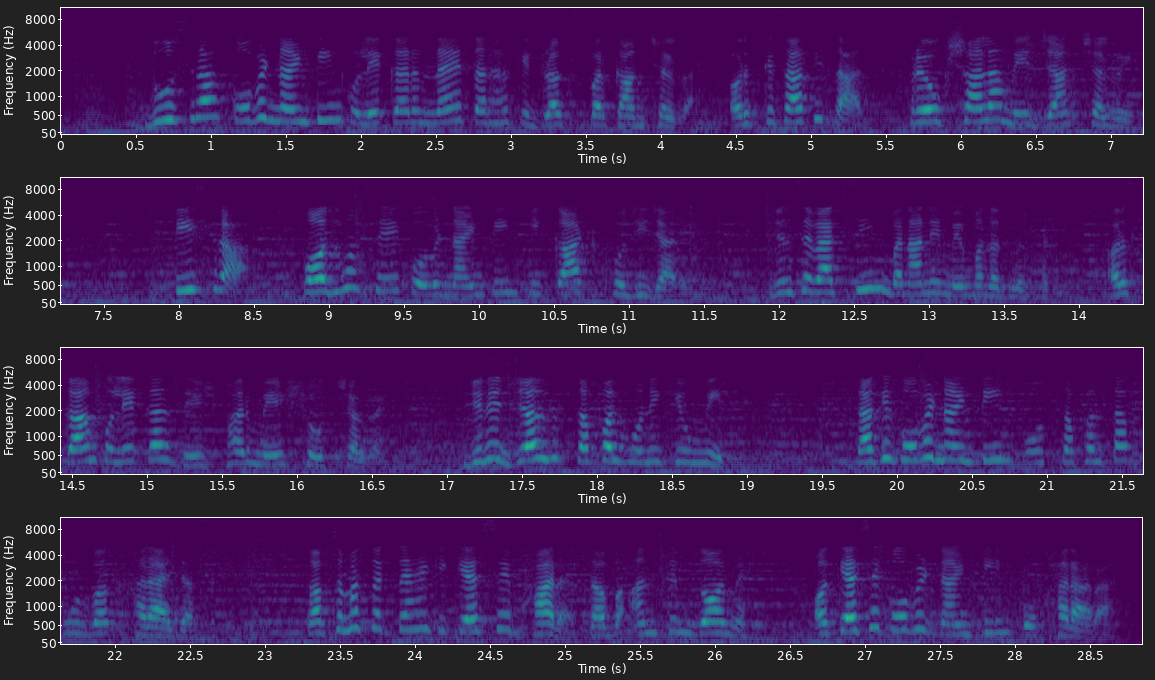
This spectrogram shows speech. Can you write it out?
दूसरा कोविड 19 को लेकर नए तरह के ड्रग्स पर काम चल रहा है और इसके साथ ही साथ प्रयोगशाला में जाँच चल रही है। तीसरा, पौधों से कोविड 19 की काट खोजी जा रही है, जिनसे वैक्सीन बनाने में मदद मिल सके और इस काम को लेकर देश भर में शोध चल रहे हैं, जिन्हें जल्द सफल होने की उम्मीद ताकि कोविड 19 को सफलतापूर्वक हराया जा सके। तो आप समझ सकते हैं कि कैसे भारत अब अंतिम दौर में है और कैसे कोविड 19 को हरा रहा है।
